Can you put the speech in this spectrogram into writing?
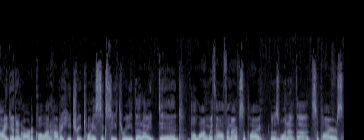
I did an article on how to heat treat 26C3 that I did along with Alpha Knife Supply, who is one of the suppliers.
